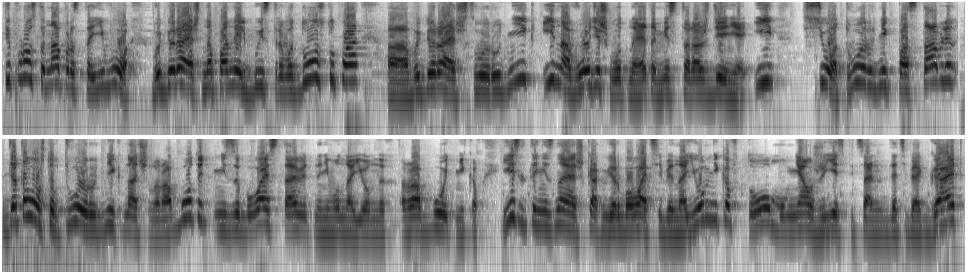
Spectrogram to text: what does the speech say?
ты просто-напросто его выбираешь на панель быстрого доступа, а, выбираешь свой рудник и наводишь вот на это месторождение. И все, твой рудник поставлен. Для того, чтобы твой рудник начал работать, не забывай ставить на него наемных работников. Если ты не знаешь, как вербовать себе наемников, то у меня уже есть специально для тебя гайд.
